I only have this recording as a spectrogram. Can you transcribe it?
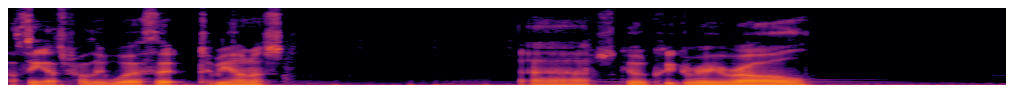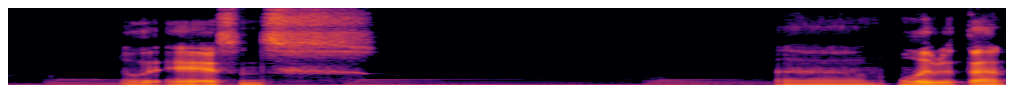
I think that's probably worth it to be honest. Uh, just go a quick re-roll. Another air essence. Um, we'll leave it at that.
